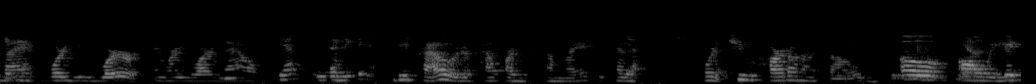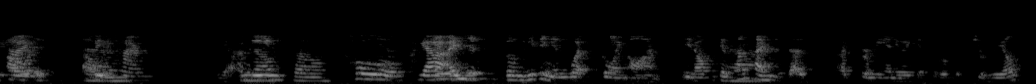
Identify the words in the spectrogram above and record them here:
recognize. where you were and where you are now. Yes, and believing it. Be proud of how far you've come, right? Because Yes. we're too hard on ourselves. Oh, Yeah. Always. big time. Big Um, time. Yeah. I you know, mean, so oh, yeah. I and just, just believing in what's going on, you know, because Yeah. sometimes it does, uh, for me anyway, it gets a little bit surreal,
